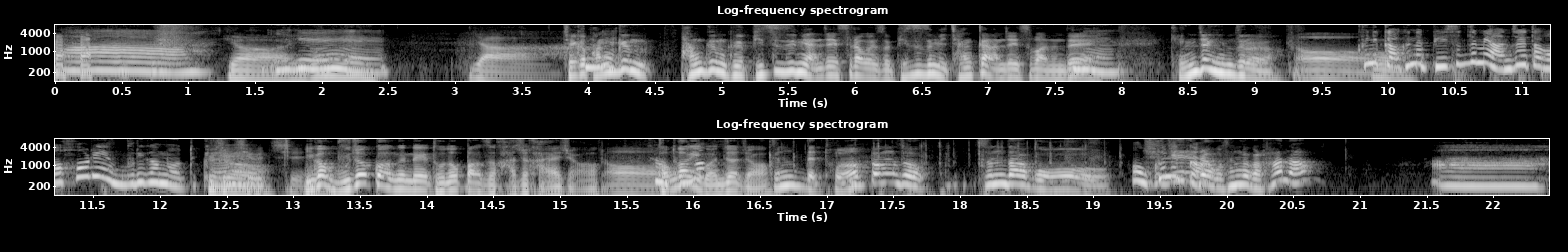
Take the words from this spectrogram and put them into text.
아, 야, 이거는 이게 야. 제가 방금 방금 그 비스듬히 앉아 있으라고 해서 비스듬히 잠깐 앉아 있어 봤는데 네. 굉장히 힘들어요. 어. 그니까 근데 비스듬히 앉아 있다가 허리에 무리 가면 어떡해. 그치. 이거 무조건 근데 도넛 방석 가져가야죠. 어. 건강이 도넛? 먼저죠. 근데 도넛 방석 쓴다고 어, 그니까. 생각을 하나? 아,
